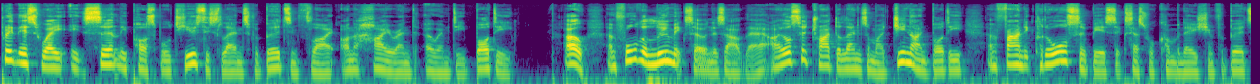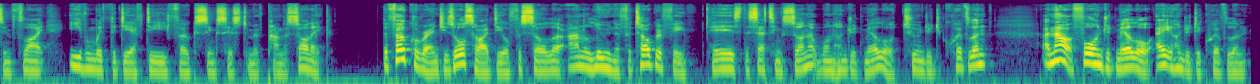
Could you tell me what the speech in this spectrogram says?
Put it this way, it's certainly possible to use this lens for birds in flight on a higher end OMD body. Oh, and for all the Lumix owners out there, I also tried the lens on my G9 body and found it could also be a successful combination for birds in flight even with the DFD focusing system of Panasonic. The focal range is also ideal for solar and lunar photography. Here's the setting sun at 100mm or 200 equivalent, and now at 400mm or 800 equivalent.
